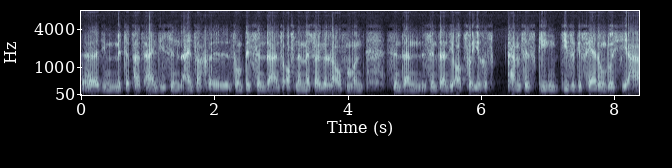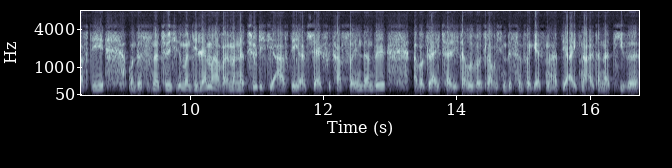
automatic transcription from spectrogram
äh, die Mitteparteien, die sind einfach äh, so ein bisschen da ins offene Messer gelaufen und sind dann, sind dann die Opfer ihres Kampfes gegen diese Gefährdung durch die AfD. Und das ist natürlich immer ein Dilemma, weil man natürlich die AfD als stärkste Kraft verhindern will, aber gleichzeitig darüber, glaube ich, ein bisschen vergessen hat, die eigene Alternative,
